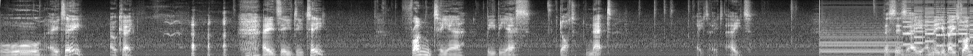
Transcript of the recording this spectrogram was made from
Ooh, AT. Okay. ATDT frontierbbs.net 888. This is a Amiga based one.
